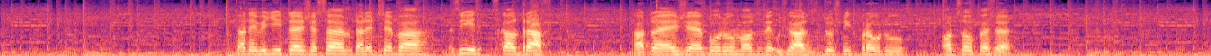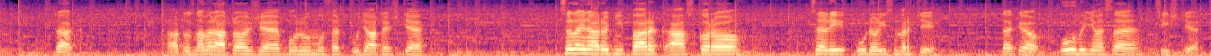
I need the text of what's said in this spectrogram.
tady vidíte, že jsem tady třeba získal draft. A to je, že budu moct využívat vzdušných proudů od soupeře. Tak. A to znamená to, že budu muset udělat ještě celý národní park a skoro celý údolí smrti. Tak jo, uvidíme se příště.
